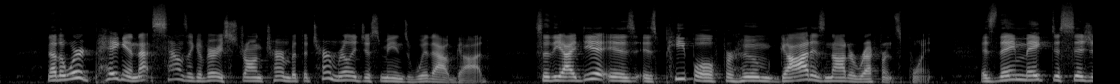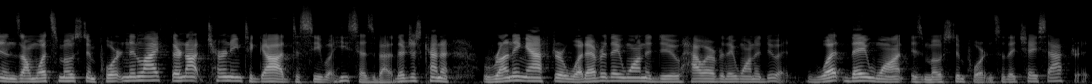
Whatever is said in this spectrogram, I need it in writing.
Now, the word pagan, that sounds like a very strong term, but the term really just means without God. So the idea is, is people for whom God is not a reference point. As they make decisions on what's most important in life, they're not turning to God to see what He says about it. They're just kind of running after whatever they want to do, however they want to do it. What they want is most important, so they chase after it.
